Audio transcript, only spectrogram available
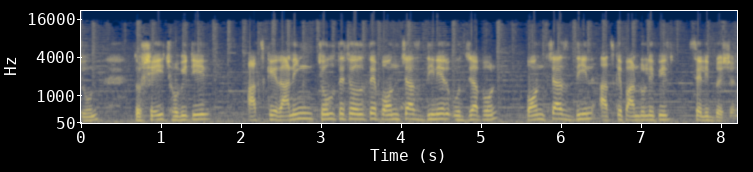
জুন, তো সেই ছবিটির আজকে রানিং চলতে চলতে পঞ্চাশ দিনের উদযাপন। পঞ্চাশ দিন আজকে পাণ্ডুলিপির সেলিব্রেশন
